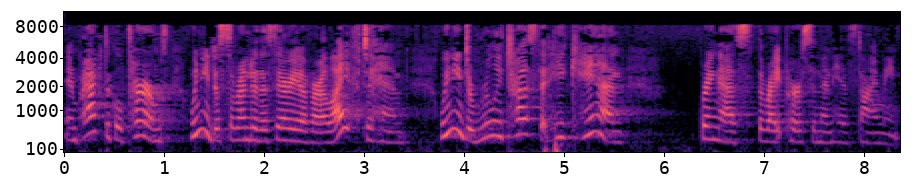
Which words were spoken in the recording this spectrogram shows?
In practical terms, we need to surrender this area of our life to Him. We need to really trust that He can bring us the right person in His timing.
